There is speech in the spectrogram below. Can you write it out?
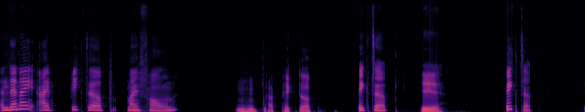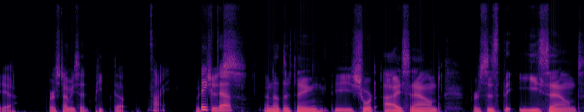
and then I, I picked up my phone, Mm-hmm. I picked up. picked up, Yeah. picked up. Yeah. First time you said peeked up, Sorry. which Picked is up. another thing the short I sound versus the E sound.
